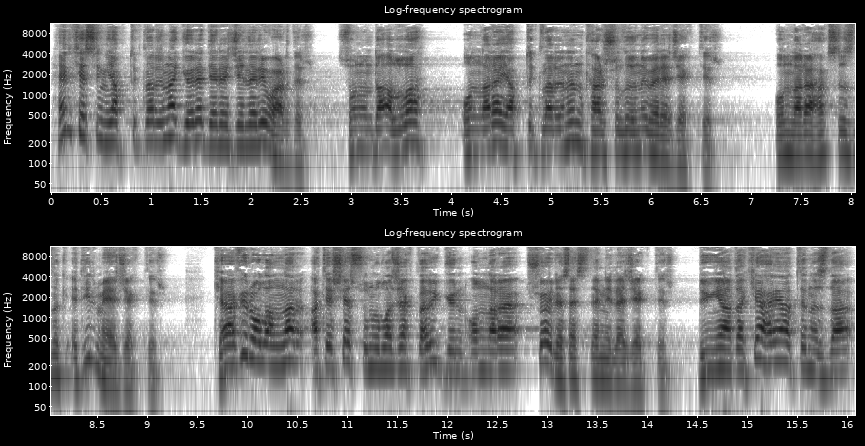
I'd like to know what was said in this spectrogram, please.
Herkesin yaptıklarına göre dereceleri vardır. Sonunda Allah onlara yaptıklarının karşılığını verecektir. Onlara haksızlık edilmeyecektir. Kafir olanlar ateşe sunulacakları gün onlara şöyle seslenilecektir. Dünyadaki hayatınızda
